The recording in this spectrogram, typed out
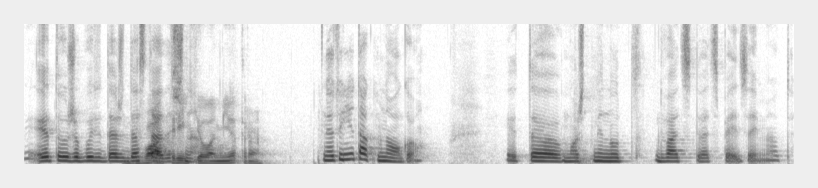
Это уже будет даже 2-3 достаточно. километра. Но это не так много. Это, может, минут 20-25 займет.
